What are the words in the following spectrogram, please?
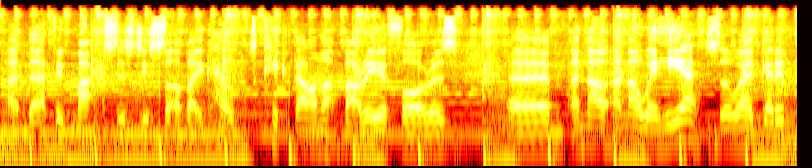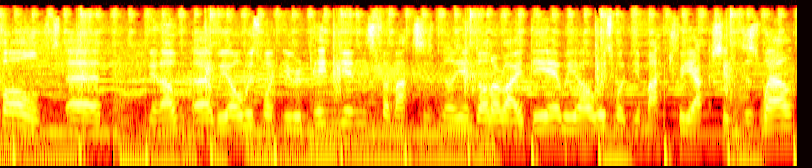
and I think Max has just sort of like helped kick down that barrier for us. Um, and now, and now we're here, so uh, get involved. Um, you know, uh, we always want your opinions for Max's million dollar idea. We always want your match reactions as well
